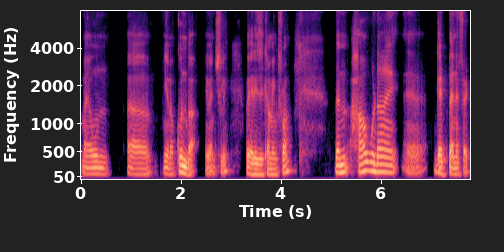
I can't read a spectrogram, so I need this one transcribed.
my own uh, you know kunba eventually. Where is he coming from? Then how would i uh, get benefit?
